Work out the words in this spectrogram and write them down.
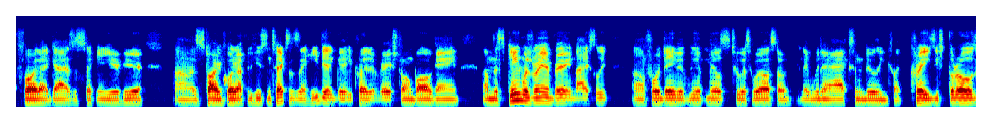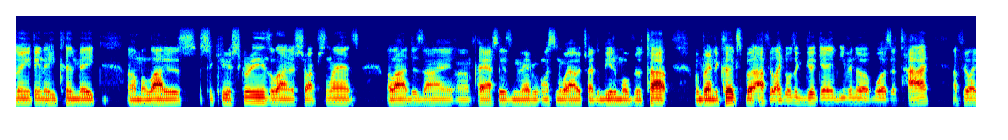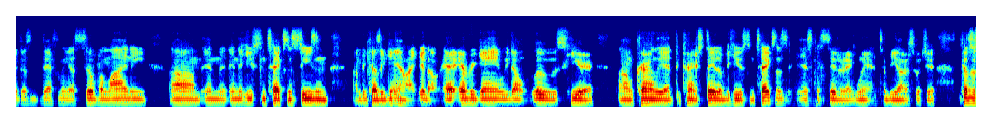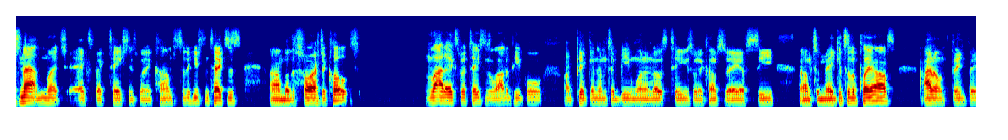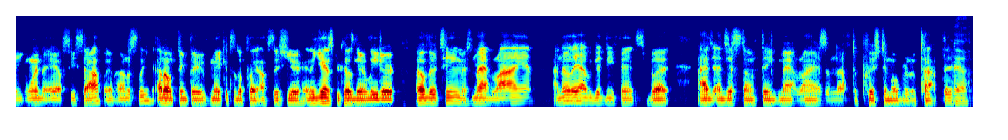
for that guy as a second year here? Uh, as starting quarterback for the Houston Texans, and he did good. He played a very strong ball game. Um, the scheme was ran very nicely um, for Davis Mills too as well. So they we didn't ask him to do any like crazy throws or anything that he couldn't make. Um, a lot of secure screens, a lot of sharp slants, a lot of design um, passes, and every once in a while we tried to beat him over the top with Brandin Cooks. But I feel like it was a good game, even though it was a tie. I feel like there's definitely a silver lining um, in the in the Houston Texans season um, because again, like you know, every game we don't lose here, um, currently at the current state of the Houston Texans is considered a win. To be honest with you, because there's not much expectations when it comes to the Houston Texans. Um, but as far as the Colts, a lot of expectations. A lot of people are picking them to be one of those teams when it comes to the AFC um, to make it to the playoffs. I don't think they win the AFC South, and honestly, I don't think they make it to the playoffs this year. And again, it's because their leader of their team is Matt Ryan. I know they have a good defense, but I, I just don't think Matt Ryan's enough to push them over the top there. Yeah.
